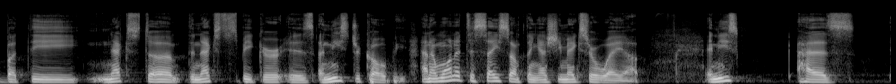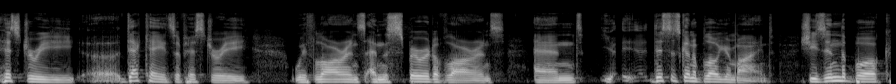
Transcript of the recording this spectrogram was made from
but the next, uh, the next speaker is Anise Jacoby. And I wanted to say something as she makes her way up. Anise has history, uh, decades of history with Lawrence and the spirit of Lawrence, and this is going to blow your mind. She's in the book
